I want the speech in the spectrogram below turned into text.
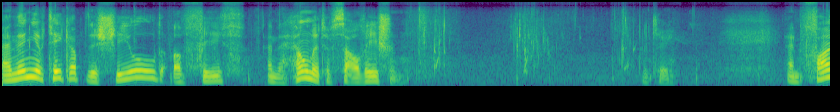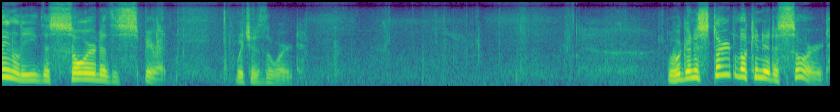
And then you take up the shield of faith and the helmet of salvation. Okay. And finally, the sword of the Spirit, which is the Word. We're going to start looking at a sword.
